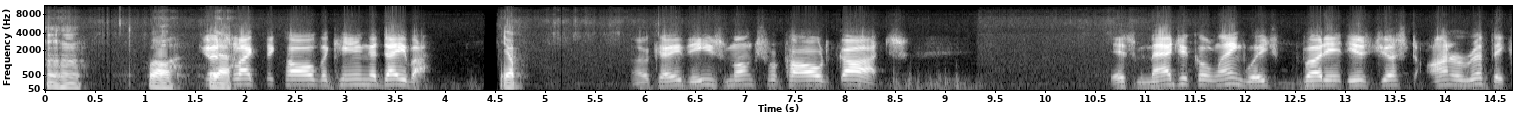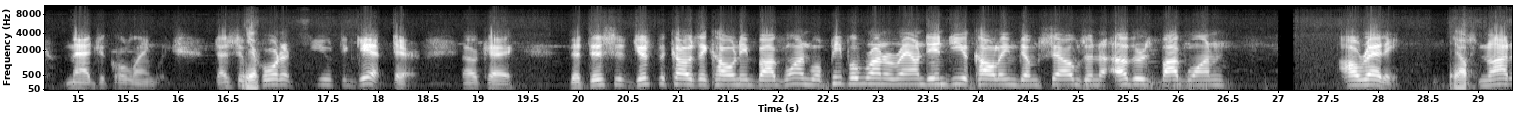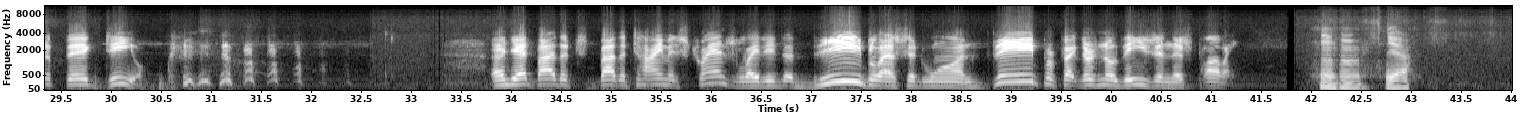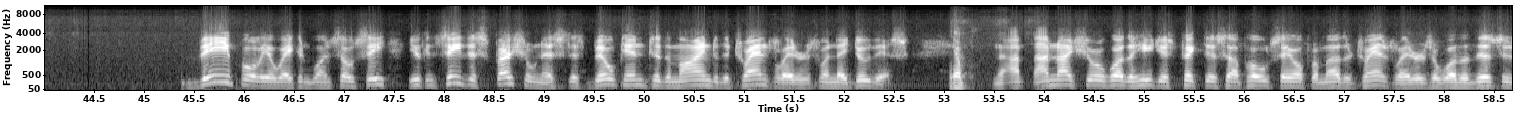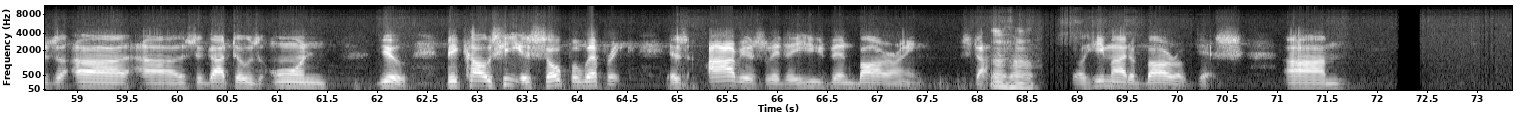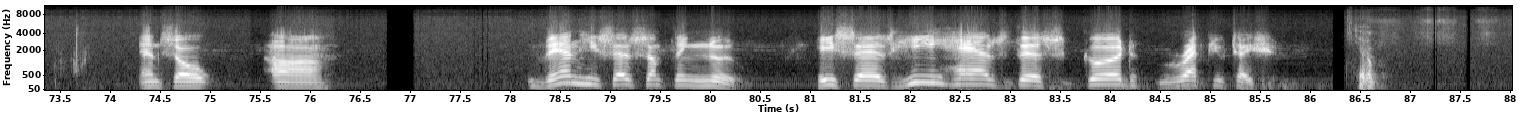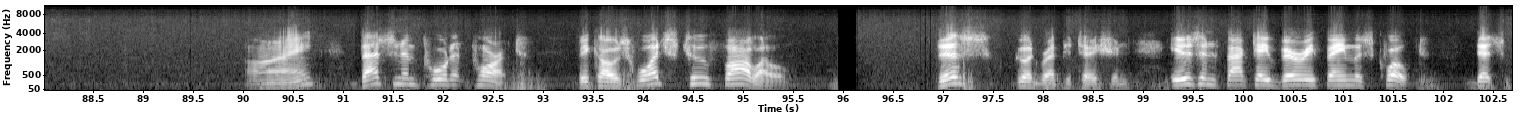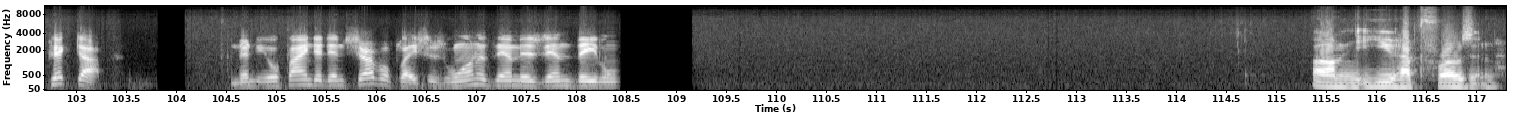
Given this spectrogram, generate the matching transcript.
Mhm. well, Just yeah, like they call the king a Deva. yep, Okay, these monks were called gods. It's magical language, but it is just honorific magical language. That's Yep. important for you to get there. Okay. That this is just because they called him Bhagwan, well, people run around India calling themselves and others Bhagwan already. yep, It's not a big deal. and yet by the by the time it's translated, the, the blessed one, the perfect there's no these in this Pali. Mhm. yeah, The fully awakened one. So see, you can see the specialness that's built into the mind of the translators when they do this. Yep. Now, I'm, I'm not sure whether he just picked this up wholesale from other translators or whether this is uh, uh, Sujato's own view, because he is so prolific. Is obviously that he's been borrowing stuff, hmm so he might have borrowed this. Um, and so uh, then he says something new. He says he has this good reputation. yep, All right? That's an important part because what's to follow this good reputation is, in fact, a very famous quote that's picked up. And then you'll find it in several places. One of them is in the Um, you have frozen.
